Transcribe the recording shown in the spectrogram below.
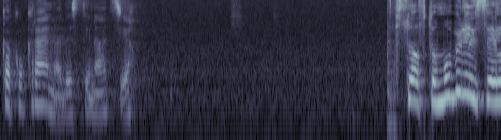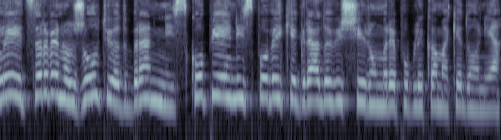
како крајна дестинација. Со автомобили се лее црвено-жолтиот бран низ Скопје и низ повеќе градови ширум Република Македонија.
